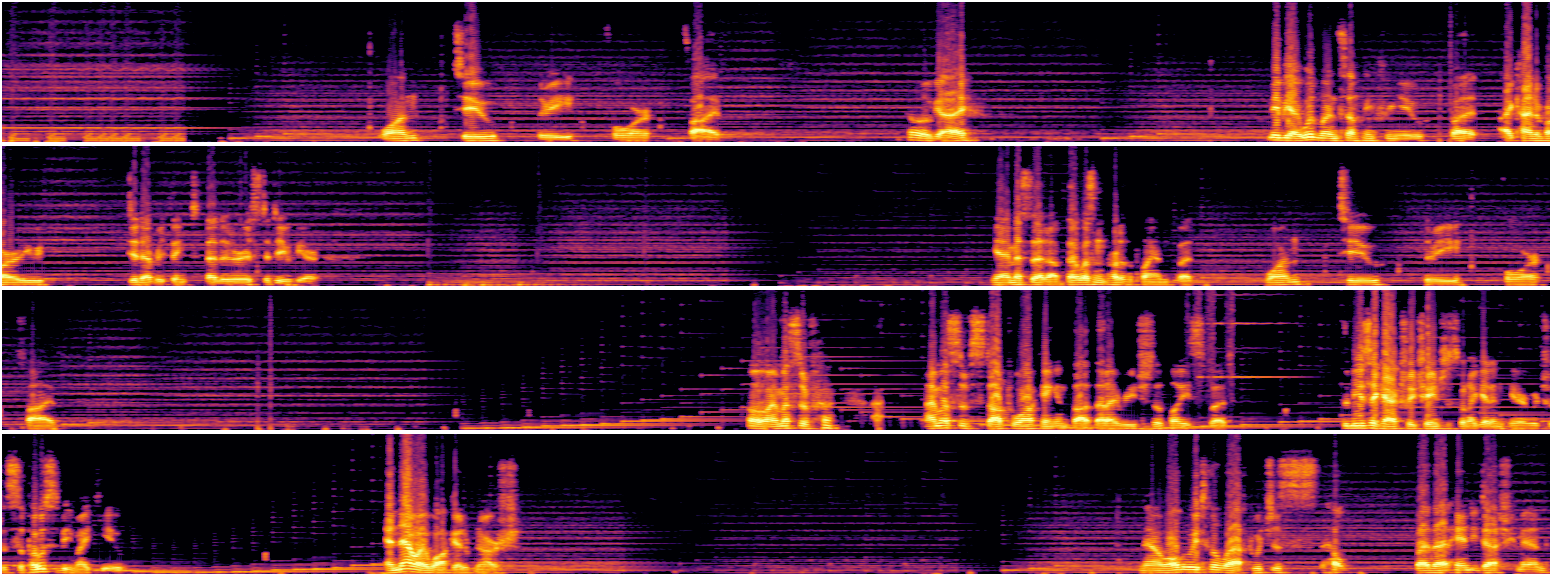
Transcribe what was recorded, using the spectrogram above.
One, two, three, four, five. Hello, guy. Maybe I would learn something from you, but I kind of already did everything that there is to do here. Yeah, I messed that up. That wasn't part of the plan, but one, two, three, four, five. Oh, I must have I must have stopped walking and thought that I reached the place, but the music actually changes when I get in here, which was supposed to be my cue. And now I walk out of Narshe. Now all the way to the left, which is helped by that handy dash command.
